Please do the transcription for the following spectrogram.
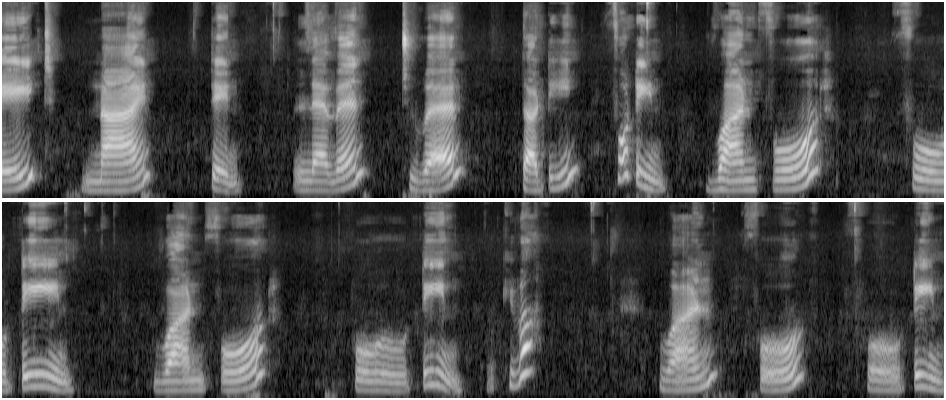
eight nine ten eleven twelve thirteen fourteen one four fourteen one four fourteen ஓகேவா one four fourteen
